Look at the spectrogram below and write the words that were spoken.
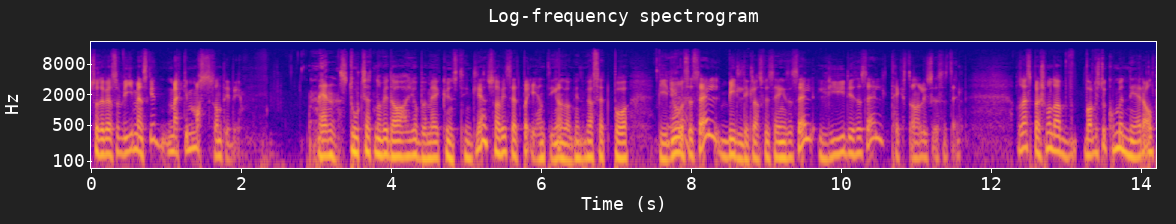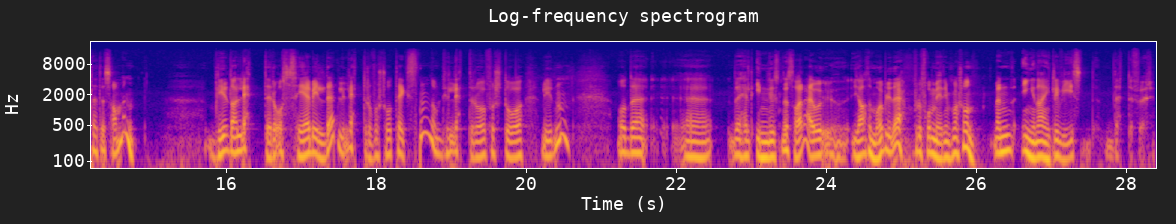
Så det altså, vi mennesker merker masse samtidig. Men stort sett når vi da jobber med kunstig intelligens, så har vi sett på én ting av gangen. Vi har sett på video i seg selv, bildeklassifisering i seg selv, lyd i seg selv, tekstanalyse i seg selv. Og så er spørsmålet da, hva hvis du kombinerer alt dette sammen? Blir det da lettere å se bildet? Blir det lettere å forstå teksten? Og blir det lettere å forstå lyden? Og det, eh, det helt innlysende svaret er jo ja, det må jo bli det, for du får mer informasjon. Men ingen har egentlig vist dette før.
